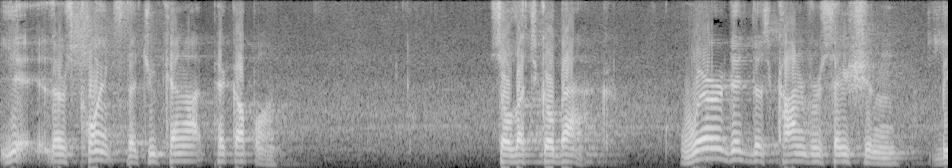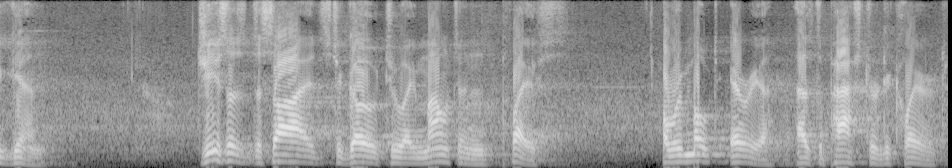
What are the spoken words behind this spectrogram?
yeah, there's points that you cannot pick up on. So let's go back. Where did this conversation begin? Jesus decides to go to a mountain place, a remote area, as the pastor declared.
